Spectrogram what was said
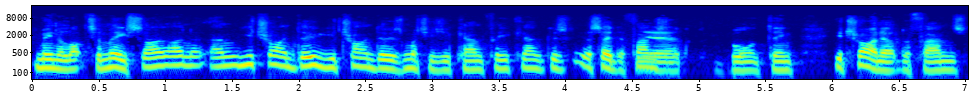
mean a lot to me. So, I, and you try and do, you try and do as much as you can for you can, because I say the fans Yeah. are the important thing. You try and help the fans.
